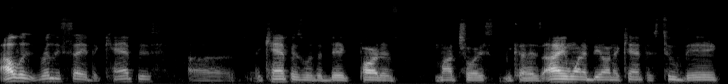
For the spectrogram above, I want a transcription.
I would really say the campus. Uh, the campus was a big part of my choice because I didn't want to be on a campus too big,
